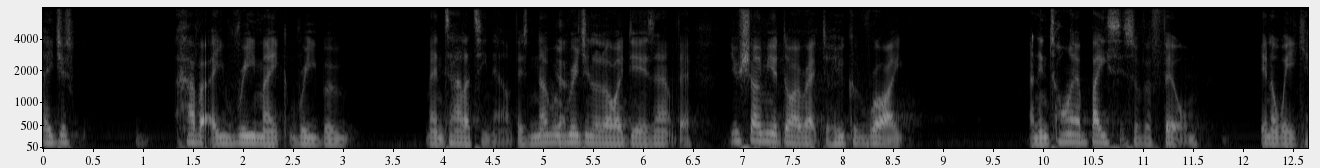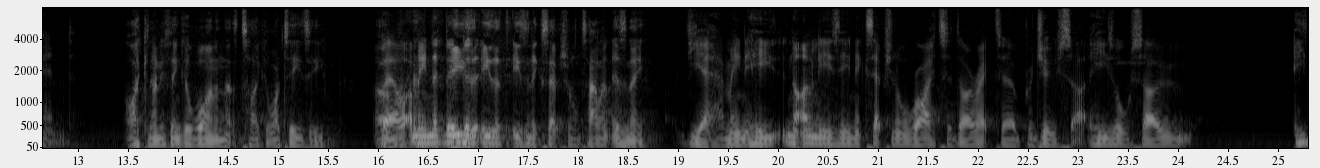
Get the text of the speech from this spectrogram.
they just have a remake reboot mentality now. There's no Yeah. original ideas out there. You show me a director who could write an entire basis of a film in a weekend. I can only think of one, and that's Taika Waititi. Um, Well, I mean, the- the- he's, a, he's, a, he's an exceptional talent, isn't he? Yeah, I mean, he not only is he an exceptional writer, director, producer, he's also he's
